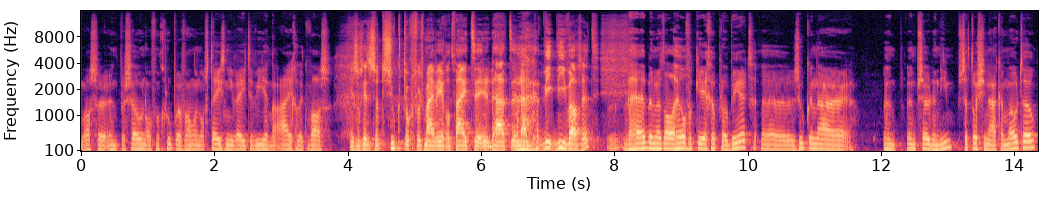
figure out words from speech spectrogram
was er een persoon of een groep waarvan we nog steeds niet weten wie het nou eigenlijk was. Er is een soort zoektocht volgens mij wereldwijd uh, inderdaad. Uh, naar wie, wie, was het? We hebben het al heel veel keer geprobeerd. we zoeken naar een, een pseudoniem, Satoshi Nakamoto.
